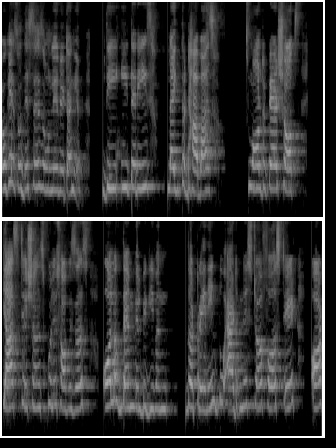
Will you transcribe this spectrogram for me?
Okay, so this is only written here the eateries like the dhabas, small repair shops, gas stations, police officers, all of them will be given the training to administer first aid or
